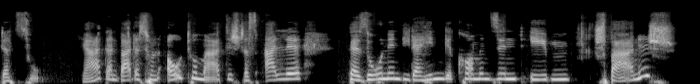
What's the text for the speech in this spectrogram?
dazu. Ja, dann war das schon automatisch, dass alle Personen, die da hingekommen sind, eben Spanisch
